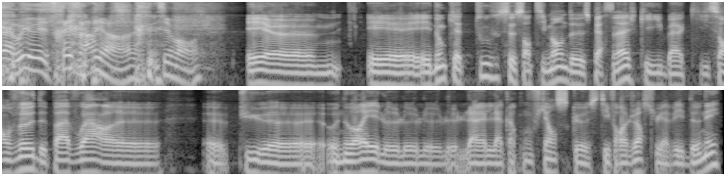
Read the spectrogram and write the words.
Ah, oui, oui, très arien, hein, effectivement. Et, euh, et, et donc il y a tout ce sentiment de ce personnage qui, bah, qui s'en veut de ne pas avoir euh, euh, pu euh, honorer le, le- le- le- la, la confiance que Steve Rogers lui avait donnée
